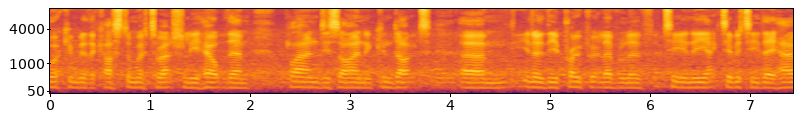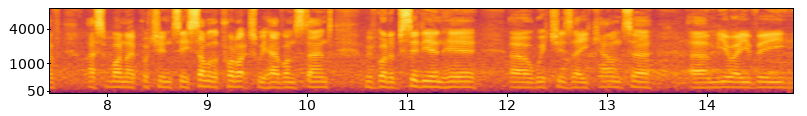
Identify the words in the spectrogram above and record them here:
working with the customer to actually help them plan, design and conduct um, you know, the appropriate level of T&E activity they have. That's one opportunity. Some of the products we have on stand, we've got Obsidian here, uh, which is a counter um, UAV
